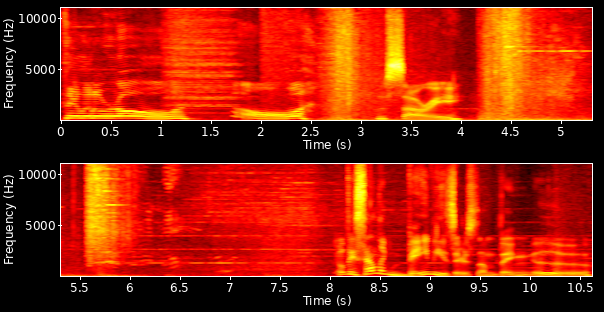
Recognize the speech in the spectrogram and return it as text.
Their little roll. Oh, I'm sorry. Oh, they sound like babies or something. Ooh.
